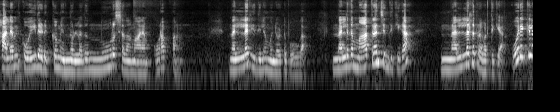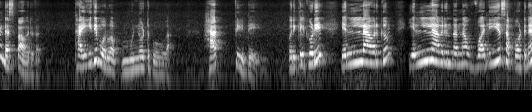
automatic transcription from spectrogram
ഫലം കൊയ്തെടുക്കും എന്നുള്ളത് നൂറ് ശതമാനം ഉറപ്പാണ്. നല്ല രീതിയിൽ മുന്നോട്ട് പോവുക. നല്ലത് മാത്രം ചിന്തിക്കുക നല്ലത് പ്രവർത്തിക്കുക. ഒരിക്കലും ഡെസ്പാവരുത്. ധൈര്യപൂർവം മുന്നോട്ട് പോവുക. Happy day. ഒരിക്കൽ കൂടി എല്ലാവർക്കും എല്ലാവരും തന്ന വലിയ സപ്പോർട്ടിന്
